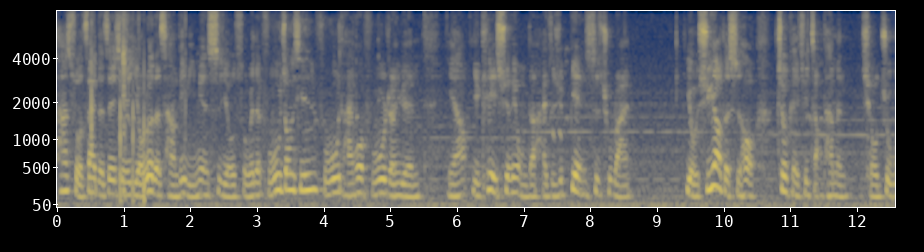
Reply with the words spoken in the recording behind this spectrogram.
他所在的这些游乐的场地里面是有所谓的服务中心、服务台或服务人员，也要也可以训练我们的孩子去辨识出来，有需要的时候就可以去找他们求助。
